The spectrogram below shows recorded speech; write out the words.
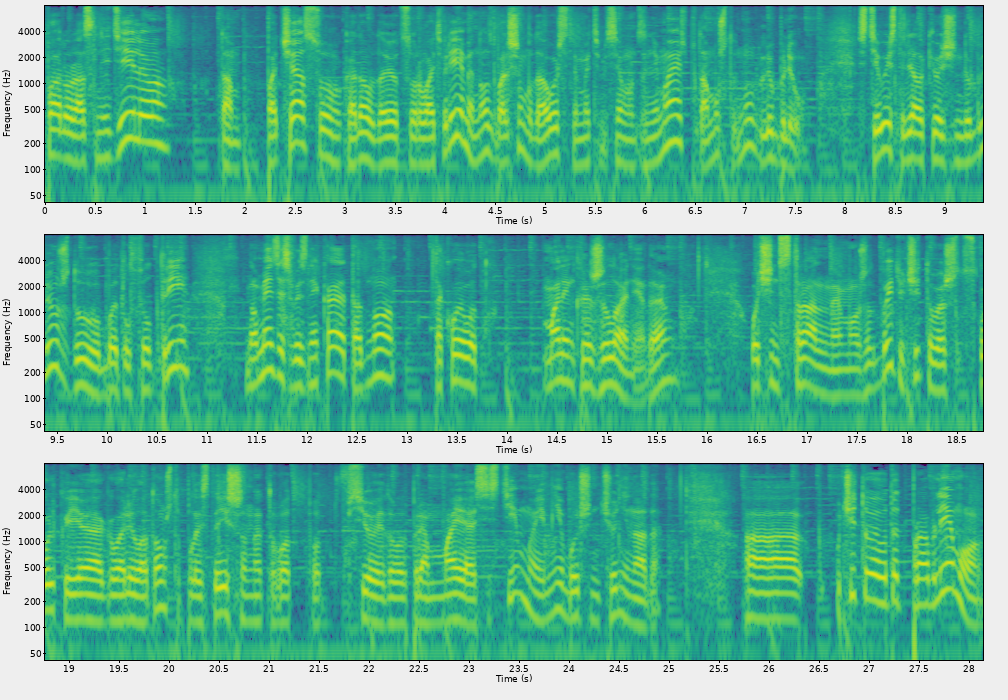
пару раз в неделю, там по часу, когда удается урвать время, но с большим удовольствием этим всем вот занимаюсь, потому что, ну, люблю. Сетевые стрелялки очень люблю, жду Battlefield 3, но у меня здесь возникает одно такое вот маленькое желание, да, очень странное может быть, учитывая, что сколько я говорил о том, что PlayStation это вот, вот все, это вот прям моя система, и мне больше ничего не надо. А, учитывая вот эту проблему,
